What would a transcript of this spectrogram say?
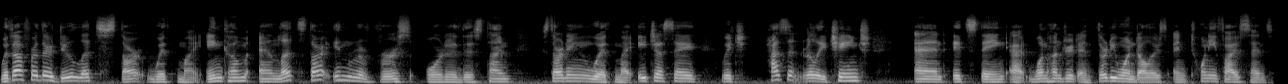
Without further ado, let's start with my income and let's start in reverse order this time, starting with my HSA, which hasn't really changed and it's staying at $131.25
